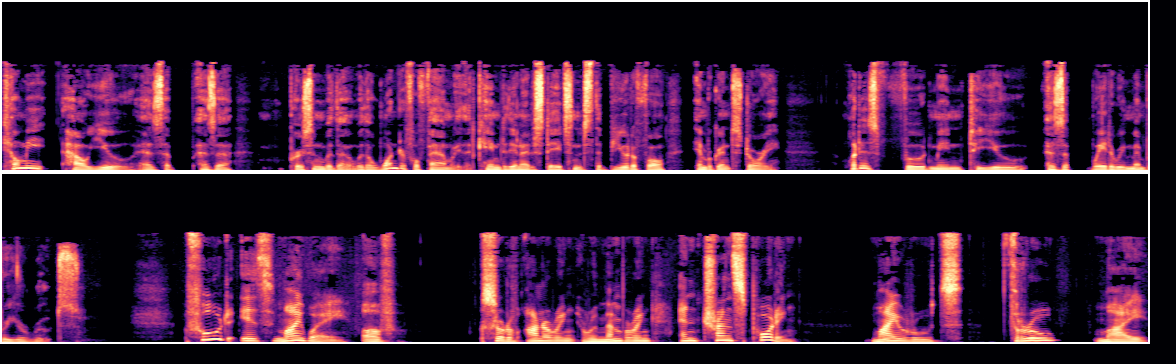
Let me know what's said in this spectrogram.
Tell me how you, as a as a person with a with a wonderful family that came to the United States and it's the beautiful immigrant story, what does food mean to you as a way to remember your roots? Food is my way of sort of honoring, remembering, and transporting my roots through my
